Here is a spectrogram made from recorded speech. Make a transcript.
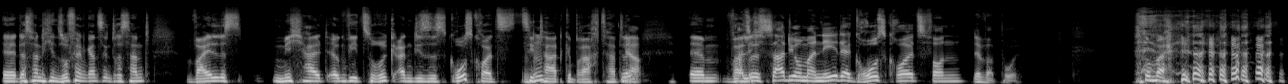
Äh, das fand ich insofern ganz interessant, weil es mich halt irgendwie zurück an dieses Großkreuz-Zitat gebracht hatte. Mhm. Ja. Ähm, weil also ich, ist Sadio Mané der Großkreuz von Liverpool. guck mal,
